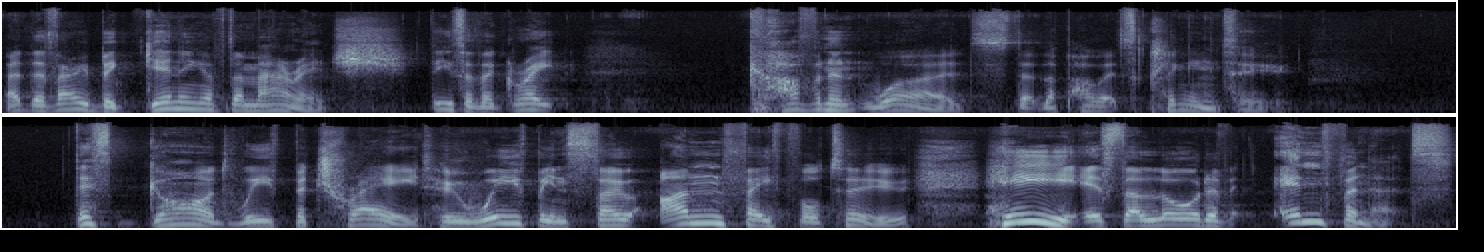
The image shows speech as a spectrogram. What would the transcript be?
at the very beginning of the marriage. These are the great covenant words that the poet's clinging to. This God we've betrayed, who we've been so unfaithful to, He is the Lord of infinite,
